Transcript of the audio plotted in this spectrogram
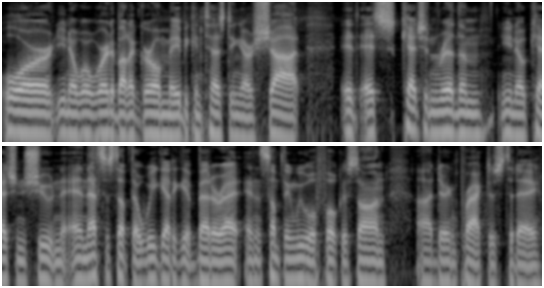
or, you know, we're worried about a girl maybe contesting our shot. It, it's catching rhythm, you know, catching shooting. And, that's the stuff that we got to get better at. And it's something we will focus on uh, during practice today.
